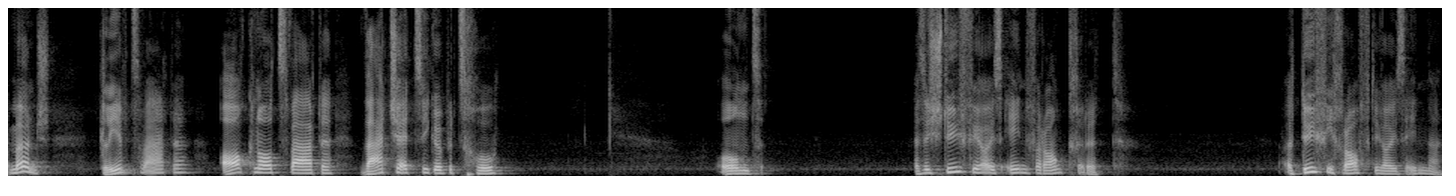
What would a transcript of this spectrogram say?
Mensch, geliebt zu werden, angenommen zu werden, Wertschätzung überzukommen. Und es ist tief in uns innen verankert. Eine tiefe Kraft in uns innen.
